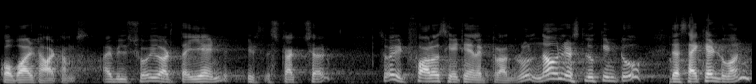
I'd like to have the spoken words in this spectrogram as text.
cobalt atoms. I will show you at the end its structure. So, it follows 18 electron rule. Now, let us look into the second one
